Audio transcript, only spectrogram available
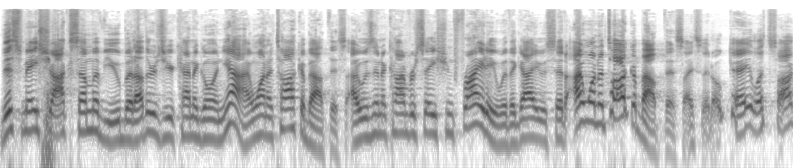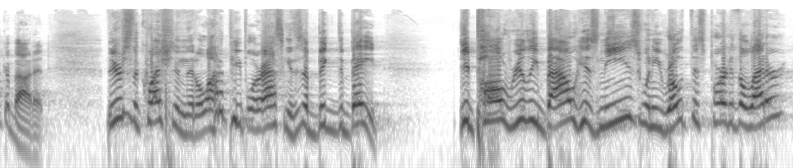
this may shock some of you, but others you're kind of going, Yeah, I want to talk about this. I was in a conversation Friday with a guy who said, I want to talk about this. I said, Okay, let's talk about it. There's the question that a lot of people are asking. This is a big debate. Did Paul really bow his knees when he wrote this part of the letter?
